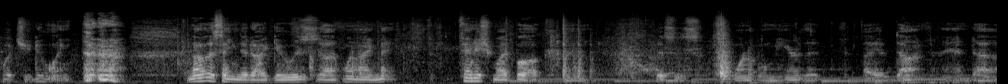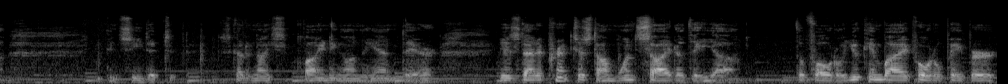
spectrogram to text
what you're doing. Another thing that I do is uh, when I finish my book, this is one of them here that I have done, and uh, you can see that it's got a nice binding on the end there, is that I print just on one side of the uh, the photo. You can buy photo paper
